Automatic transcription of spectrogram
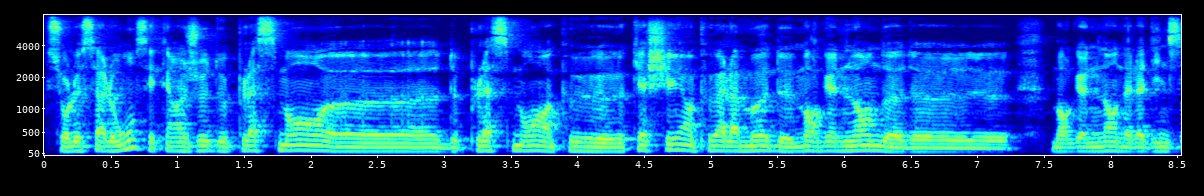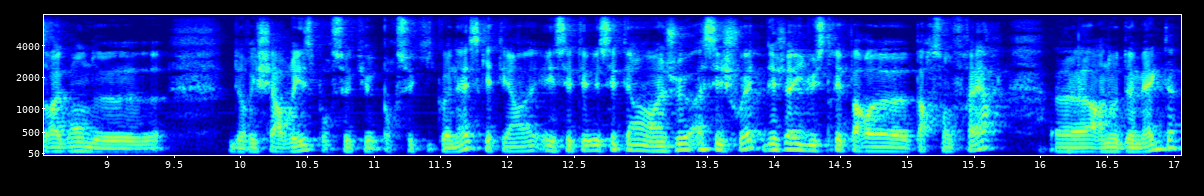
sur le salon. C'était un jeu de placement de placement un peu caché, un peu à la mode Morganland de Morganland Aladdin's Dragon de de Richard Breeze pour ceux que pour ceux qui connaissent, qui était un, et c'était c'était un, jeu assez chouette, déjà illustré par euh, par son frère euh, Arnaud Demegde,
